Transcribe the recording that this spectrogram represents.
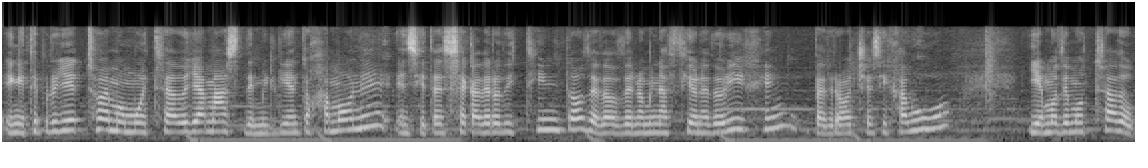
En este proyecto hemos muestrado ya más de 1.500 jamones en siete secaderos distintos de dos denominaciones de origen, Pedroches y Jabugo, y hemos demostrado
